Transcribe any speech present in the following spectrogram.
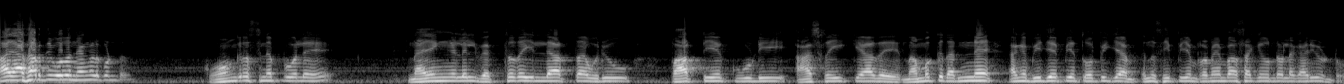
ആ യാഥാർത്ഥ്യബോധം ഞങ്ങൾക്കുണ്ട്. കോൺഗ്രസിനെ പോലെ നയങ്ങളിൽ വ്യക്തതയില്ലാത്ത ഒരു പാർട്ടിയെ കൂടി ആശ്രയിക്കാതെ നമുക്ക് തന്നെ അങ്ങ് ബി ജെ പിയെ തോൽപ്പിക്കാം എന്ന് സി പി എം പ്രമേയം പാസ്സാക്കിയതുകൊണ്ട് വല്ല കാര്യമുണ്ടോ?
